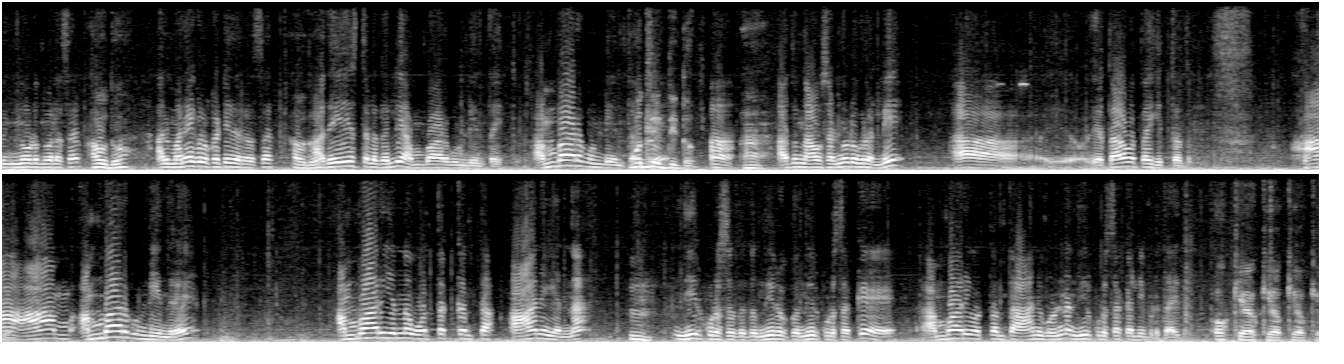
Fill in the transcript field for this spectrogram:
ನೋಡಿದ್ವಲ್ಲ ಸರ್? ಹೌದು. ಅಲ್ಲಿ ಮನೆಗಳು ಕಟ್ಟಿದಾರಲ್ಲ ಸರ್? ಹೌದು. ಅದೇ ಸ್ಥಳದಲ್ಲಿ ಅಂಬಾರಗುಂಡಿ ಅಂತ ಇತ್ತು. ಅಂಬಾರಗುಂಡಿ ಅಂತ ಮೊದಲು ಅಂದ್ರೆ- ಇದ್ದಿದ್ದು ಹಾ. ಅದು ನಾವು ಸಣ್ಣ ಹುಡುಗರಲ್ಲಿ ಆ ಯಥಾವತ್ತಾಗಿತ್ತದು. ಆ ಅಂಬಾರಗುಂಡಿ ಅಂದ್ರೆ ಅಂಬಾರಿಯನ್ನ ಹೊರ್ತಕ್ಕಂತ ಆನೆಯನ್ನ ನೀರು ಕುಡಿಸೋದಕ್ಕೆ ನೀರು ನೀರು ಕುಡಿಸಕ್ಕೆ ಅಂಬಾರಿ ಹೊತ್ತಂತ ಆನೆಗಳನ್ನ ನೀರು ಕುಡಿಸಕ್ಕೆ ಅಲ್ಲಿ ಬಿಡ್ತಾ ಇದ್ರು. ಓಕೆ ಓಕೆ ಓಕೆ ಓಕೆ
